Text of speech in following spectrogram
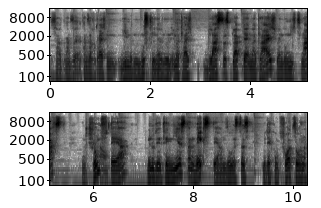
ist ja, kannst, du, kannst du vergleichen wie mit einem Muskel. Ne? Wenn du ihn immer gleich belastest, bleibt der immer gleich. Wenn du nichts machst, dann schrumpft genau. der. Wenn du den trainierst, dann wächst der. Und so ist das mit der Komfortzone.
